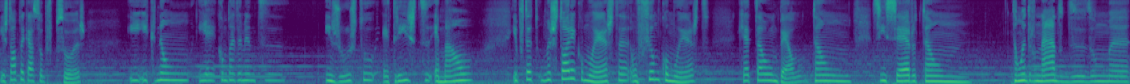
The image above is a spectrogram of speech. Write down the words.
e estão a aplicar sobre pessoas e, e que não. e é completamente injusto, é triste, é mau. E portanto, uma história como esta, um filme como este, que é tão belo, tão sincero, tão, tão adornado de, de uma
